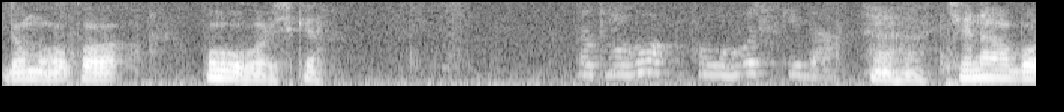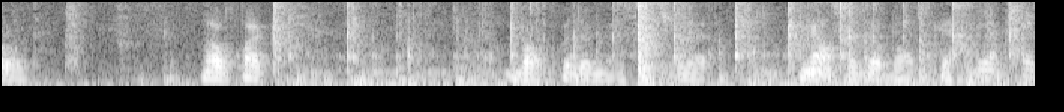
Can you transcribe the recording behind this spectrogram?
До мого по, по-угорськи. До твого по-угорськи, да. Ага. Чи наоборот? Навпаки. Бабку до м'яса, чи я м'ясо до бабки. Як ти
